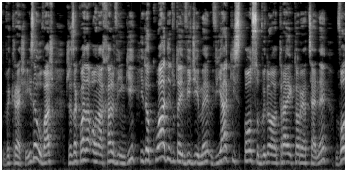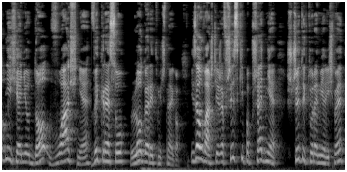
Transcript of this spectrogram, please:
wykresie. I zauważ, że zakłada ona halvingi i dokładnie tutaj widzimy, w jaki sposób wygląda trajektoria ceny w odniesieniu do właśnie wykresu logarytmicznego. I zauważcie, że wszystkie poprzednie szczyty, które mieliśmy,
